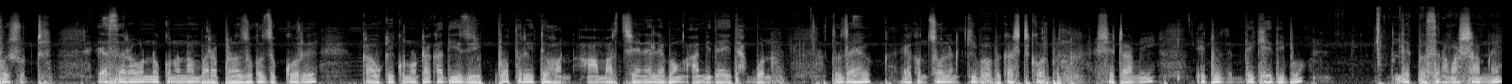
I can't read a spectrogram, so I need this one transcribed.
পঁয়ষট্টি। এছাড়া অন্য কোনো নাম্বার আপনারা যোগাযোগ করে কাউকে কোনো টাকা দিয়ে যদি প্রতারিত হন, আমার চ্যানেল এবং আমি দায়ী থাকব না। তো যাই হোক, এখন চলেন কীভাবে কাজটি করবেন, সেটা আমি একটু দেখিয়ে দিব। দেখতেছেন আমার সামনে।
